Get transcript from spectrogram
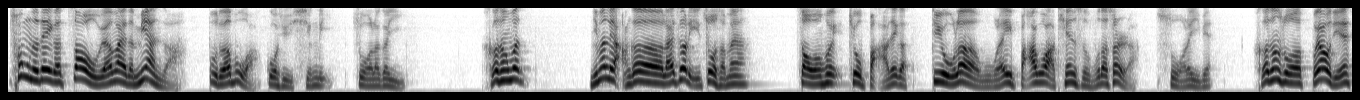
冲着这个赵员外的面子啊，不得不啊过去行礼，作了个揖。和尚问：“你们两个来这里做什么呀？”赵文慧就把这个丢了五雷八卦天师符的事儿啊说了一遍。和尚说：“不要紧。”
